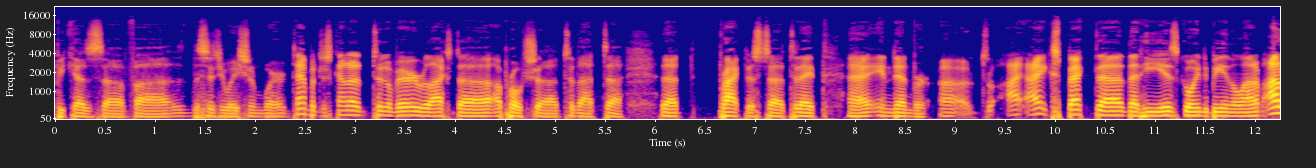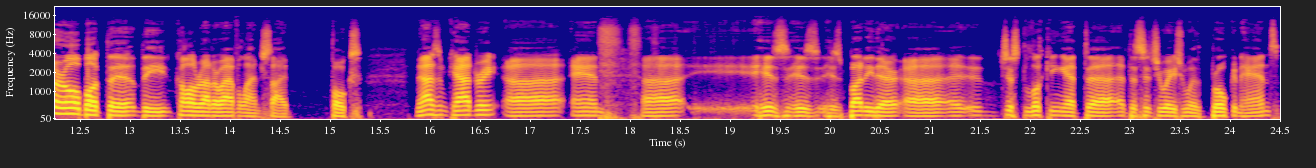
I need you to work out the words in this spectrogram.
because of the situation where Tampa just kind of took a very relaxed approach to that that practiced uh, today uh, in Denver. Uh, so I, I, expect uh, that he is going to be in the lineup. I don't know about the, the Colorado Avalanche side, folks. Nazem Kadri uh, and uh, his his his buddy there. just looking at at the situation with broken hands,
